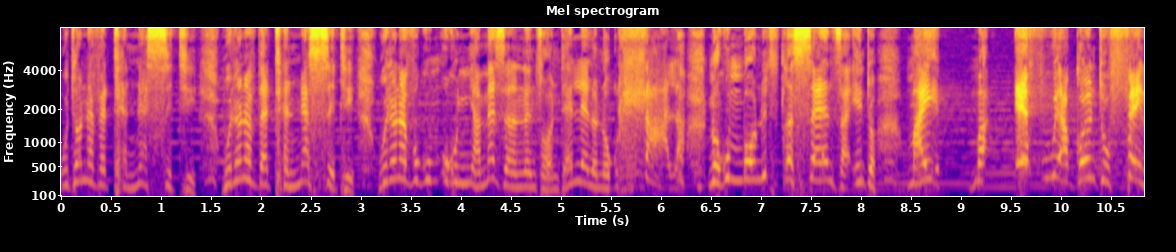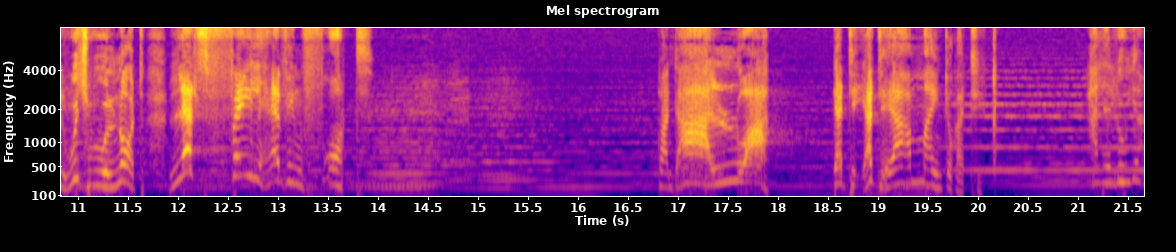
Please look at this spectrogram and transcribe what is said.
we don't have a tenacity. We don't have that tenacity. We don't have uku- ukunyamezela nenzondelelo nokuhlala nokumbona ukuthi xa senza into if we are going to fail which we will not let's fail having fought. Kuthiwa ndalwa yade yama into kathixo. Hallelujah.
